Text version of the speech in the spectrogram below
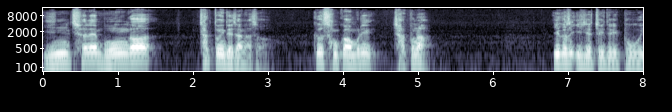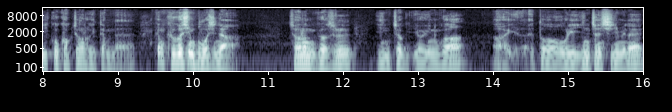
인천에 뭔가 작동이 되지 않아서 그 성과물이 작구나. 이것을 이제 저희들이 보고 있고 걱정을 하기 때문에 그럼 그것이 무엇이냐? 저는 그것을 인적 요인과 아, 또 우리 인천 시민의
